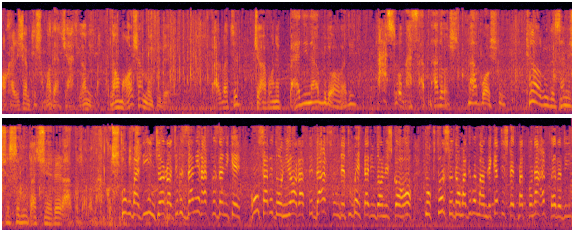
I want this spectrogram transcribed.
آخرش هم که شما در جریانی نامه هم موجوده. البته جوان بدی نبود ولی اصل و نسب نداشت. نه باشو کنار رود سن نشسته بود از شهره رهگذر من تو اومدی اینجا راجع به زنی حرف بزنی که اون سر دنیا رفته درس خونده تو بهترین دانشگاه ها دکتر شده اومده به مملکتش خدمت کنه حرف داری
